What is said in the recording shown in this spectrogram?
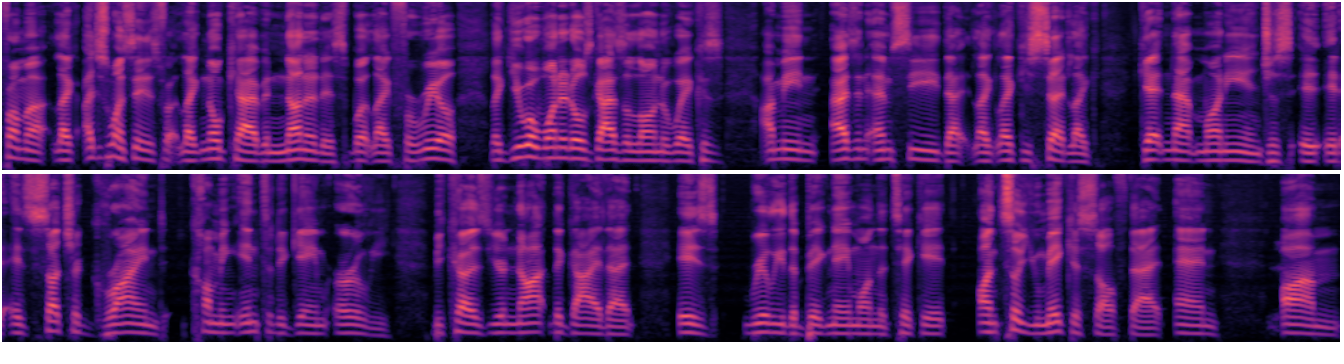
from a like I just want to say this for, like no cap and none of this, but like for real, like you were one of those guys along the way. Because I mean, as an MC, that like like you said, like getting that money and just it, it it's such a grind coming into the game early because you're not the guy that is really the big name on the ticket until you make yourself that and um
